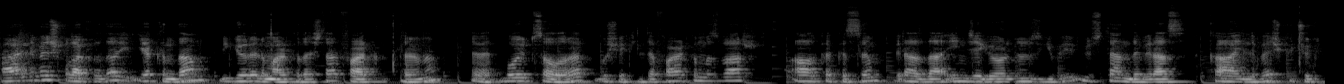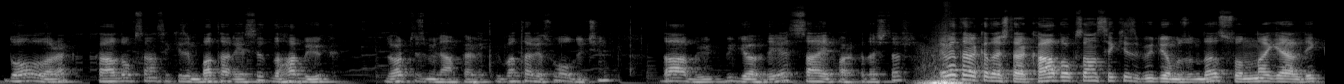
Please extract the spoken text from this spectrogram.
K55 kulaklığı da yakından bir görelim arkadaşlar farklılıklarını. Evet boyutsal olarak bu şekilde farkımız var. Arka kısım biraz daha ince gördüğünüz gibi üstten de biraz K55 küçük. Doğal olarak K98'in bataryası daha büyük. 400 mAh'lik bir bataryası olduğu için daha büyük bir gövdeye sahip arkadaşlar. Evet arkadaşlar K98 videomuzun da sonuna geldik.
